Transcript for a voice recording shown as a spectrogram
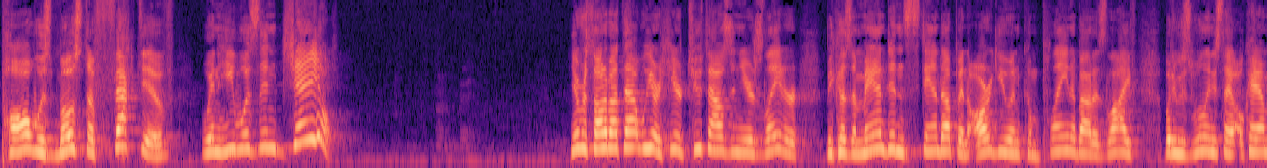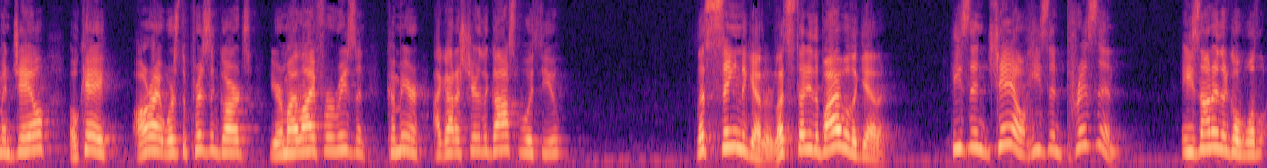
Paul was most effective when he was in jail. You ever thought about that? We are here 2,000 years later because a man didn't stand up and argue and complain about his life, but he was willing to say, okay, I'm in jail. Okay, all right, where's the prison guards? You're in my life for a reason. Come here. I got to share the gospel with you. Let's sing together. Let's study the Bible together. He's in jail, he's in prison. He's not in there going, Well,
